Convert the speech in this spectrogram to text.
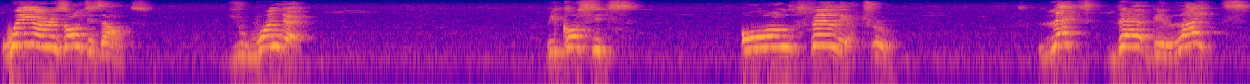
When your result is out, you wonder because it's all failure true. Let there be light.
